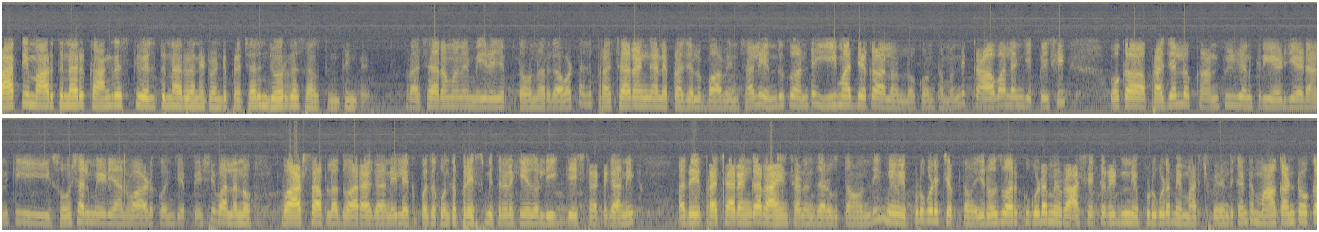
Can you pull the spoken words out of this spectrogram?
పార్టీ మారుతున్నారు కాంగ్రెస్కి వెళ్తున్నారు అనేటువంటి ప్రచారం జోరుగా సాగుతుంది. దీనిపై ప్రచారం అనే మీరే చెప్తా ఉన్నారు కాబట్టి అది ప్రచారంగానే ప్రజలు భావించాలి. ఎందుకు అంటే ఈ మధ్య కాలంలో కొంతమంది కావాలని చెప్పేసి ఒక ప్రజల్లో కన్ఫ్యూజన్ క్రియేట్ చేయడానికి ఈ సోషల్ మీడియాను వాడుకొని చెప్పేసి వాళ్ళను వాట్సాప్ల ద్వారా కానీ లేకపోతే కొంత ప్రెస్ మిత్రులకి ఏదో లీక్ చేసినట్టు కానీ అదే ప్రచారంగా రాయించడం జరుగుతూ ఉంది. మేము ఎప్పుడు కూడా చెప్తాం. ఈ రోజు వరకు కూడా మేము రాజశేఖర రెడ్డిని ఎప్పుడు కూడా మేము మర్చిపోయాం. ఎందుకంటే మాకంటూ ఒక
